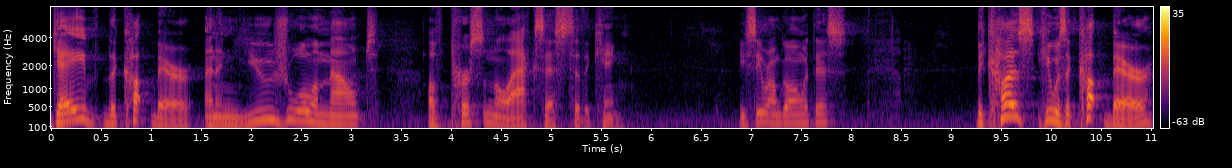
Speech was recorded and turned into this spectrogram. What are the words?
gave the cupbearer an unusual amount of personal access to the king. You see where I'm going with this? Because he was a cupbearer,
